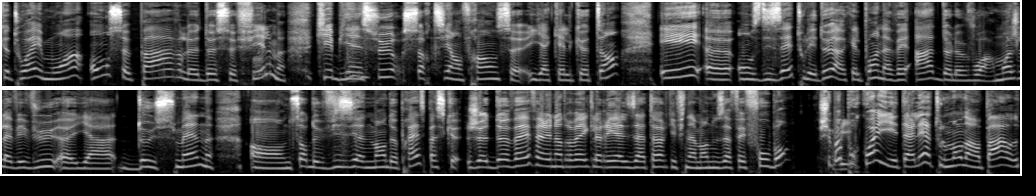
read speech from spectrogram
que toi et moi, on se parle de ce film qui est bien sûr sorti en France euh, il y a quelque temps et euh, on se disait tous les deux à quel point on avait hâte de le voir. Moi, je l'avais vu il y a deux semaines en une sorte de visionnement de presse parce que je devais faire une entrevue avec le réalisateur qui finalement nous a fait faux bon. Je sais pas pourquoi il est allé à tout le monde en parle.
